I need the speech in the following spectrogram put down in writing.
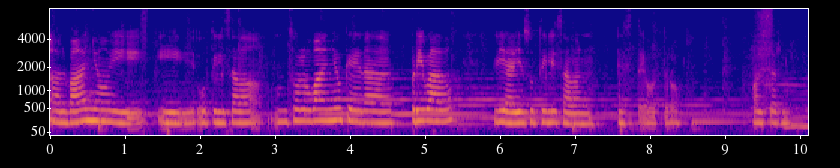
al baño y, y, utilizaba un solo baño que era privado y a ellos utilizaban este otro alterno.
